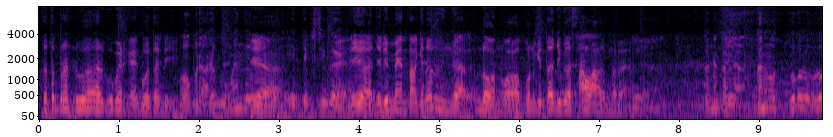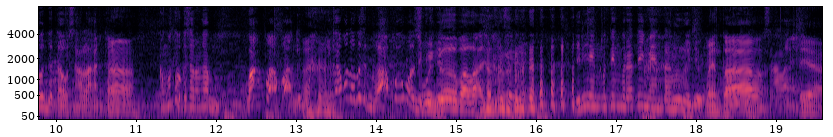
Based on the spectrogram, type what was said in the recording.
tetap berat dua argumen kayak gue tadi. Oh berargumen tuh Iya. i- tips juga ya? Iya, jadi mental kita tuh nggak down walaupun kita juga salah sebenarnya. Iya. Karena kayak kan lu lu, lu, lu udah tahu salah kan? kayak, Ah. Kamu tahu kesalahan kamu? Wah apa apa gitu. ya, kamu tahu kesalahan apa apa gitu. Swing ke kepalanya langsung. Iya. Jadi yang penting berarti mental lu Jo. mental salah ya. iya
